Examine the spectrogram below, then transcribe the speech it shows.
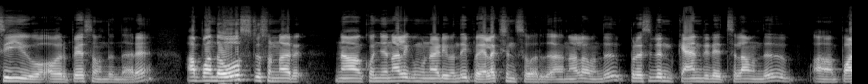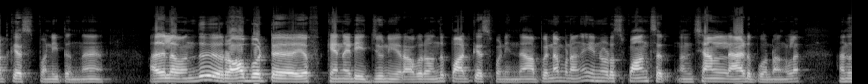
சிஇஓ அவர் பேச வந்திருந்தார். அப்போ அந்த ஹோஸ்ட் சொன்னார் நான் கொஞ்ச நாளைக்கு முன்னாடி வந்து இப்போ எலெக்ஷன்ஸ் வருது. அதனால் வந்து பிரசிடென்ட் கேண்டிடேட்ஸ்லாம் வந்து பாட்காஸ்ட் பண்ணிட்டு இருந்தேன். அதில் வந்து ராபர்ட் எஃப் கெனடி ஜூனியர் அவரை வந்து பாட்காஸ்ட் பண்ணியிருந்தேன். அப்போ என்ன பண்ணாங்க? என்னோடய ஸ்பான்சர் அந்த சேனலில் ஆடு போடுறாங்களே அந்த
